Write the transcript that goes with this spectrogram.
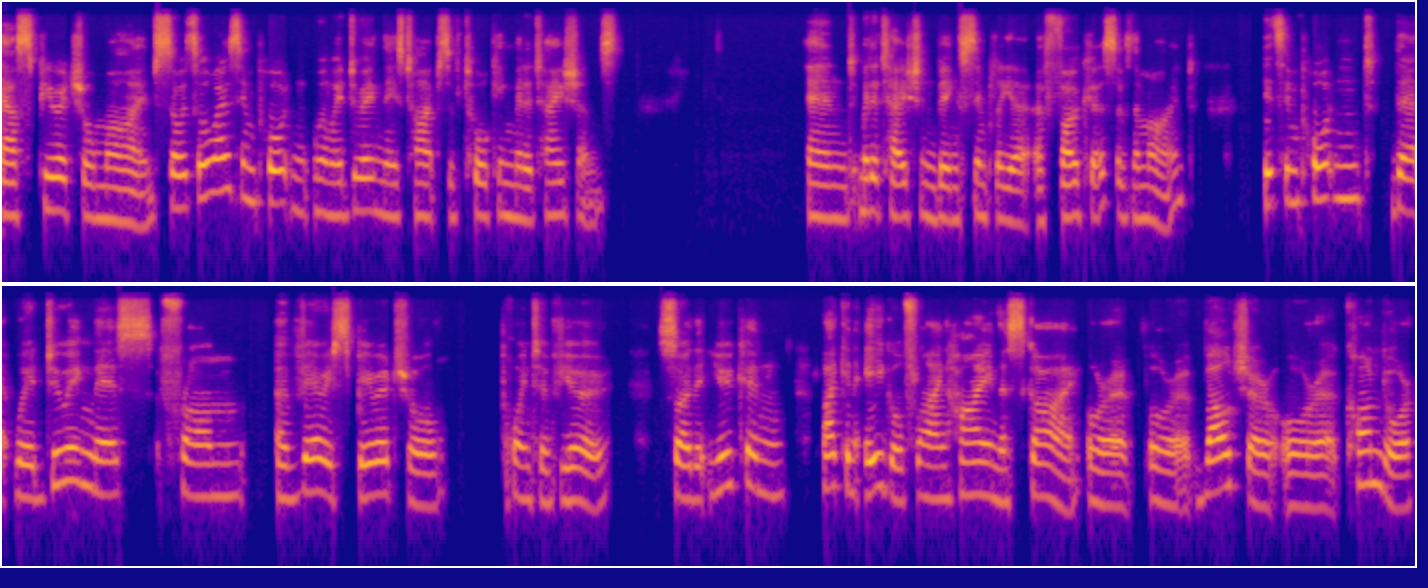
our spiritual mind. So it's always important when we're doing these types of talking meditations. And meditation being simply a, a focus of the mind, it's important that we're doing this from a very spiritual point of view so that you can like an eagle flying high in the sky or a or a vulture or a condor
